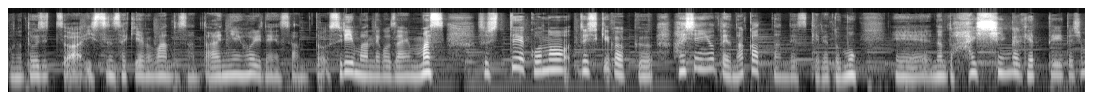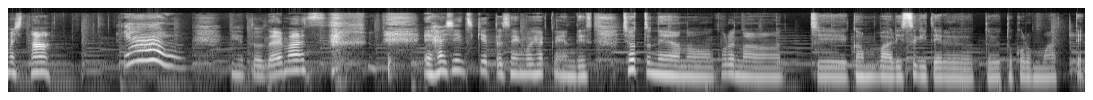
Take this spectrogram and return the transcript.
この当日は一寸先山バンドさんとアンニューホリデンさんとスリーマンでございます。そしてこの自式学配信予定なかったんですけれども、えー、なんと配信が決定いたしました。ありがとうございます。え配信チケット1500円です。ちょっとねあのコロナち頑張りすぎてるというところもあって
